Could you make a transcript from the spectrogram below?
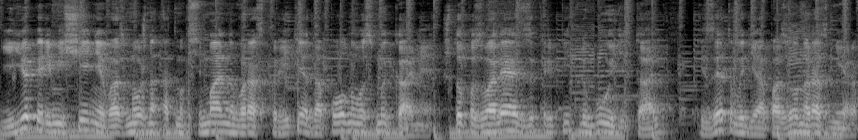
Ее перемещение возможно от максимального раскрытия до полного смыкания, что позволяет закрепить любую деталь из этого диапазона размеров.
